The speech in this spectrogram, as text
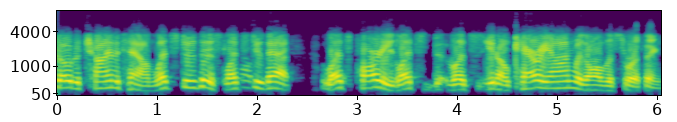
go to Chinatown. Let's do this. Let's do that. Let's party. Let's let's you know carry on with all this sort of thing."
